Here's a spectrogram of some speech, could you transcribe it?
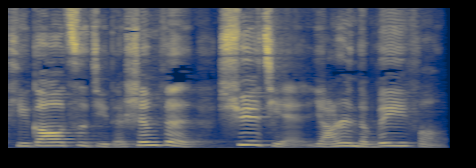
提高自己的身份，削减洋人的威风，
